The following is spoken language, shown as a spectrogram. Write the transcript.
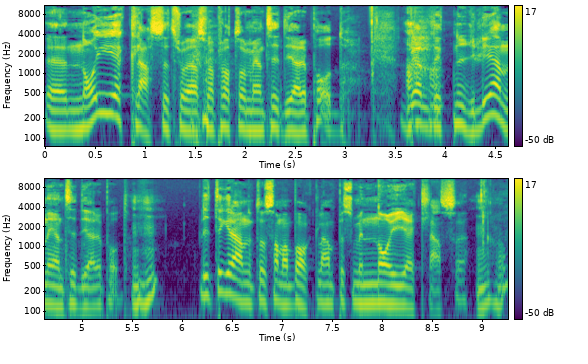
eh, Neue Klasse tror jag som jag pratade om i en tidigare podd. Aha. Väldigt nyligen i en tidigare podd. Mhm. Lite grann av samma baklampor som i Neue Klasse. Jaha.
